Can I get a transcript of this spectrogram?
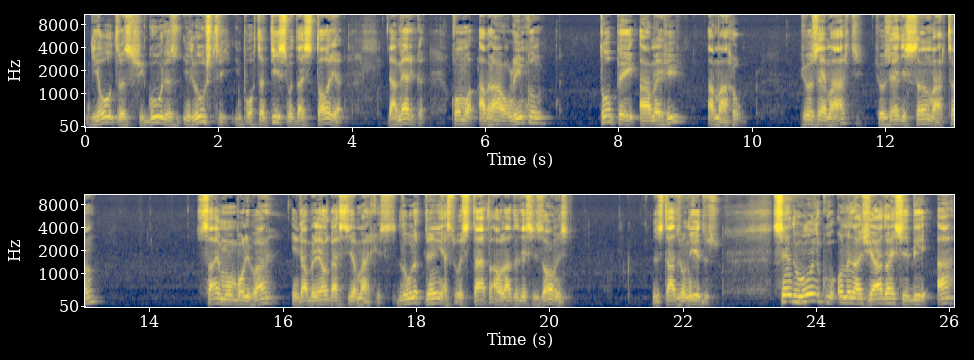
de outras figuras ilustres, importantíssimas da história da América, como Abraham Lincoln, Topei Amery Amarro, José Marte, José de San Martin, Simon Bolivar e Gabriel Garcia Marques. Lula tem a sua estátua ao lado desses homens dos Estados Unidos, sendo o único homenageado a receber a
